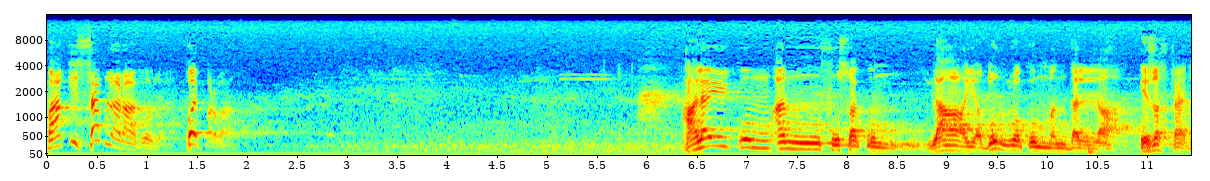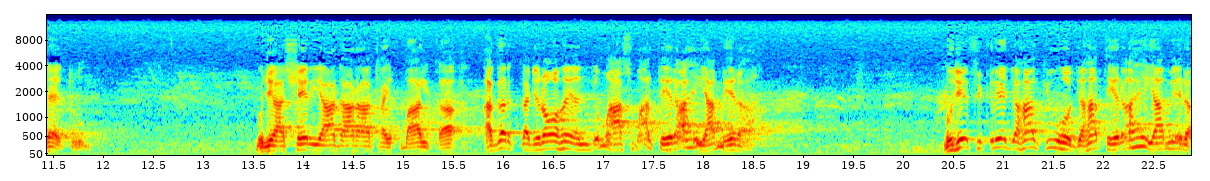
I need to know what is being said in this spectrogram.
باقی سب ناراض ہو جائے۔ کوئی پرواہ علیکم انفسکم لا یضرکم من دلہ۔ عزت مجھے آج شیر یاد آ رہا تھا اقبال کا۔ اگر کجرو ہے انجم آسمان تیرا ہے یا میرا؟ مجھے فکرے جہاں کیوں ہو، جہاں تیرا ہے یا میرا؟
